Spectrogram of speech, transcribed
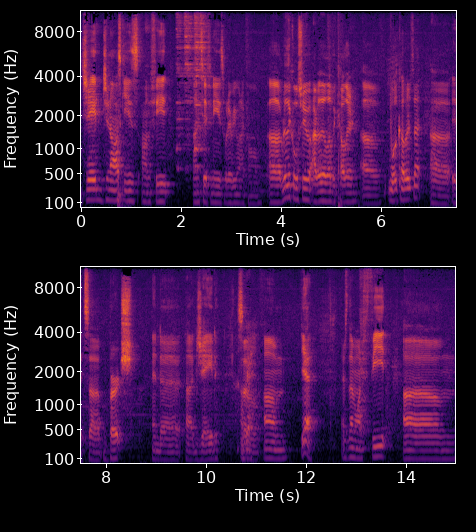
Jade Janoski's on feet, on Tiffany's, whatever you want to call them. Uh, really cool shoe. I really love the color of. What color is that? Uh, it's uh, birch and uh, uh, jade. So Okay. um, yeah, there's them on feet. Um,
